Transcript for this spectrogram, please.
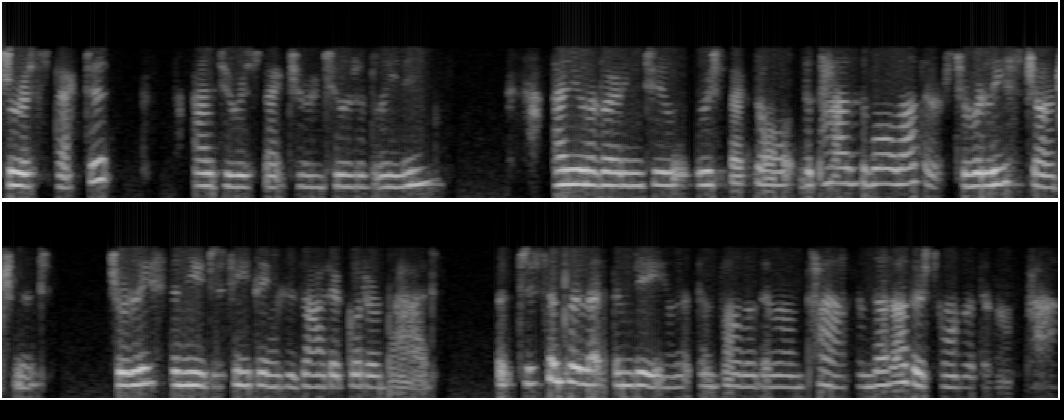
to respect it as you respect your intuitive leaning, and you are learning to respect all the paths of all others, to release judgment, to release the need to see things as either good or bad, but to simply let them be and let them follow their own path and let others follow their own path.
